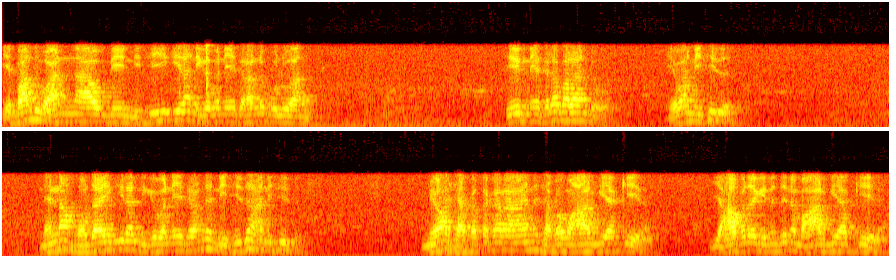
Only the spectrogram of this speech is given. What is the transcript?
ඒ බඳු වන්නා වූ දේ නිසි කියලා නිගමනය කරන්න පුළුවන්. තීරණය කළා බලන්න ඕනේ. ඒවා නිසිද? නැත්නම් හොඳයි කියලා නිගමනය කරන්න නිසිද අනිසිද? මේවා සැපත කරා යන සැප මාර්ගයක් කියලා. යහපත ගෙන දෙන මාර්ගයක් කියලා.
